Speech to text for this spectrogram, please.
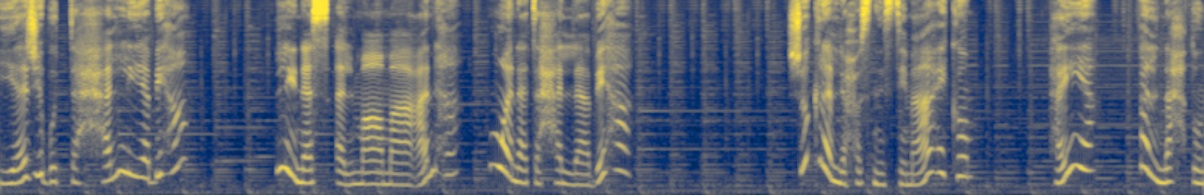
يجب التحلي بها؟ لنسأل ماما عنها ونتحلى بها. شكرا لحسن استماعكم. هيا فلنحضن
